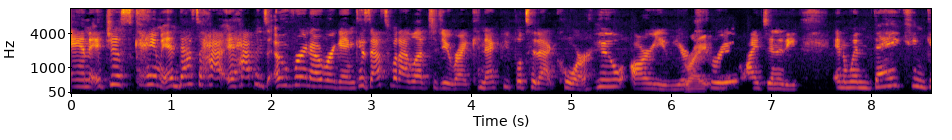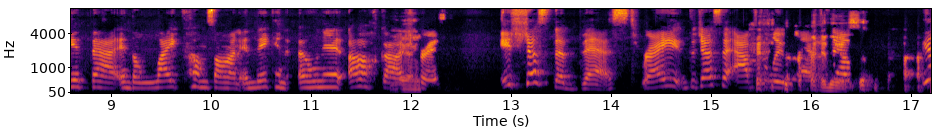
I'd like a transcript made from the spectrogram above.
And it just came, and that's how it happens over and over again because that's what I love to do, right? Connect people to that core. Who are you? Your right. true identity. And when they can get that and the light comes on and they can own it, oh gosh, yeah. Chris, it's just the best, right? Just the absolute best. so, yeah,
